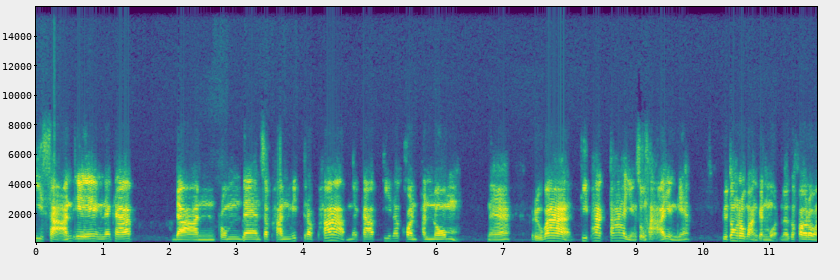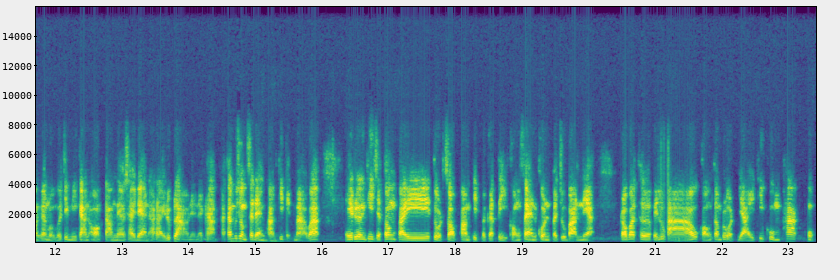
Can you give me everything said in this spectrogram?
อีสานเองนะครับ ด่านพรมแดนสะพานมิตรภาพนะครับ ที่นครพนมนะฮะหรือว่าที่ภาคใต้อย่างสงขลาอย่างเนี้ย คือต้องระวังกันหมดแล้วก็เฝ้าระวังกันหมดว่าจะมีการออกตามแนวชายแดนอะไรหรือเปล่าเนี่ยนะครับอะท่านผู้ชมแสดงความคิดเห็นมาว่าไอ้เรื่องที่จะต้องไปตรวจสอบความผิดปกติของแฟนคนปัจจุบันเนี่ยเพราะว่าเธอเป็นลูกสาวของตำรวจใหญ่ที่คุมภาคหก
